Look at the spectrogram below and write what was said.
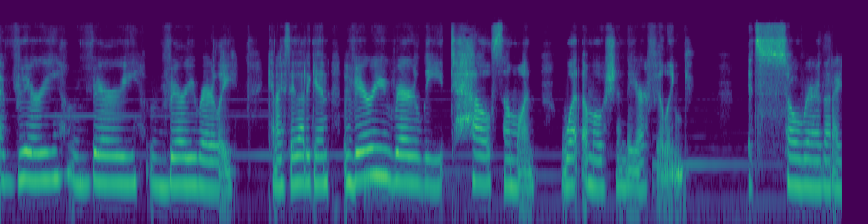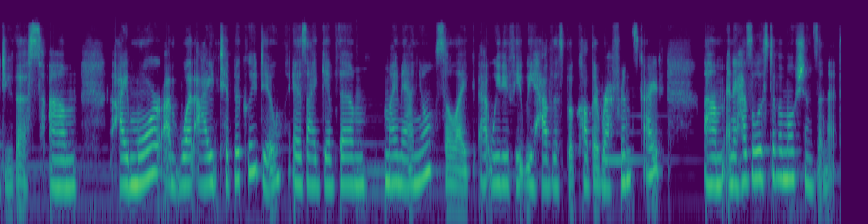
I very, very, very rarely, can I say that again? Very rarely tell someone what emotion they are feeling. It's so rare that I do this. Um, I more, um, what I typically do is I give them my manual. So, like at We Do Feet, we have this book called the Reference Guide, um, and it has a list of emotions in it.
